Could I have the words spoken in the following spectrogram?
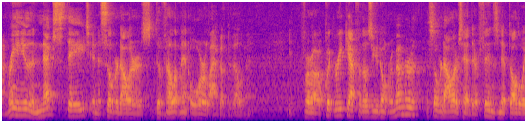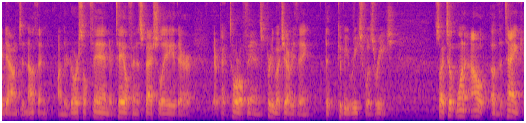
I'm bringing you the next stage in the Silver Dollar's development or lack of development. For a quick recap, for those of you who don't remember, the Silver Dollars had their fins nipped all the way down to nothing. On their dorsal fin, their tail fin especially, their, their pectoral fins, pretty much everything that could be reached was reached. So I took one out of the tank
